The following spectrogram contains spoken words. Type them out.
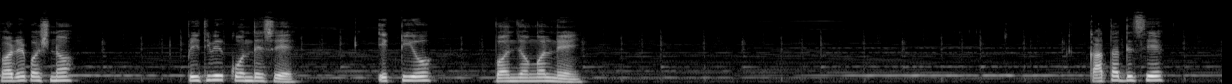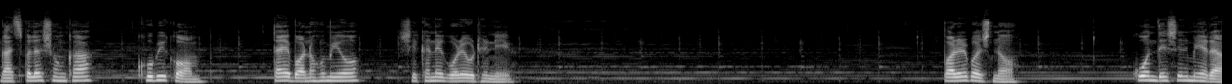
পরের প্রশ্ন, পৃথিবীর কোন দেশে একটিও বন জঙ্গল নেই? কাতার দেশে গাছপালার সংখ্যা খুবই কম, তাই বনভূমিও সেখানে গড়ে ওঠেনি। পরের প্রশ্ন, কোন দেশের মেয়েরা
